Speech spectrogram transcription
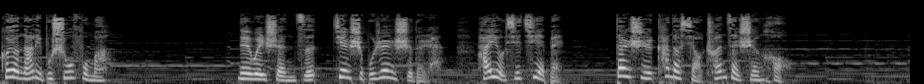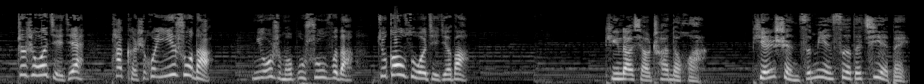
可有哪里不舒服吗？”那位婶子见是不认识的人，还有些戒备。但是看到小川在身后，这是我姐姐，她可是会医术的。你有什么不舒服的，就告诉我姐姐吧。听到小川的话，田婶子面色的戒备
